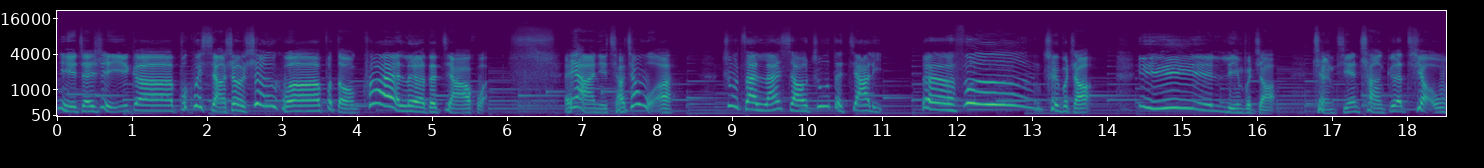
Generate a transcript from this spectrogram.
你真是一个不会享受生活、不懂快乐的家伙。”哎呀，你瞧瞧我，住在蓝小猪的家里，呃，风吹不着，雨淋不着，整天唱歌跳舞，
